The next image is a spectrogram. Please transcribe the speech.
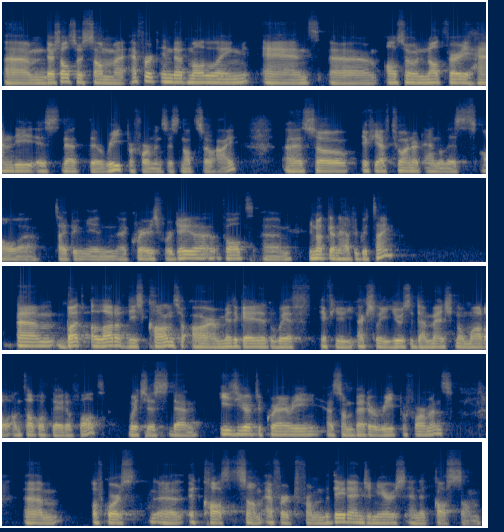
Um, there's also some effort in that modeling and uh, also not very handy is that the read performance is not so high. Uh, so if you have 200 analysts all uh, typing in uh, queries for data vault, um, you're not going to have a good time. Um, but a lot of these cons are mitigated with if you actually use a dimensional model on top of Data Vault, which is then easier to query, has some better read performance. Um, of course, uh, it costs some effort from the data engineers and it costs some,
